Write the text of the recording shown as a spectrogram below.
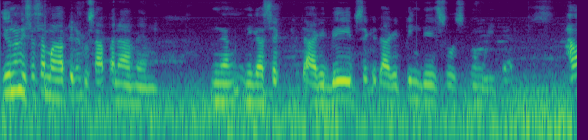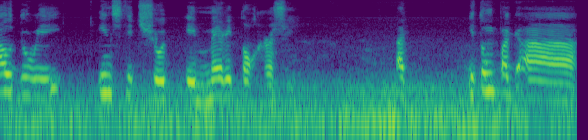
Yun ang isa sa mga pinag-usapan namin ng nila Secretary Babe, Secretary Ping Jesus nung weekend. How do we institute a meritocracy? At itong pag ah,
